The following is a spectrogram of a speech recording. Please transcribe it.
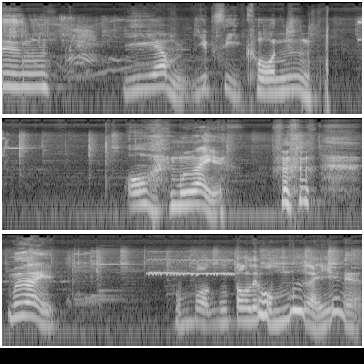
ตึง เยี่ยมยี่สี่คน โอ้ยเมื่อย เมื่อย ผมบอกตรงเลยผมเมื่อยเนี่ย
